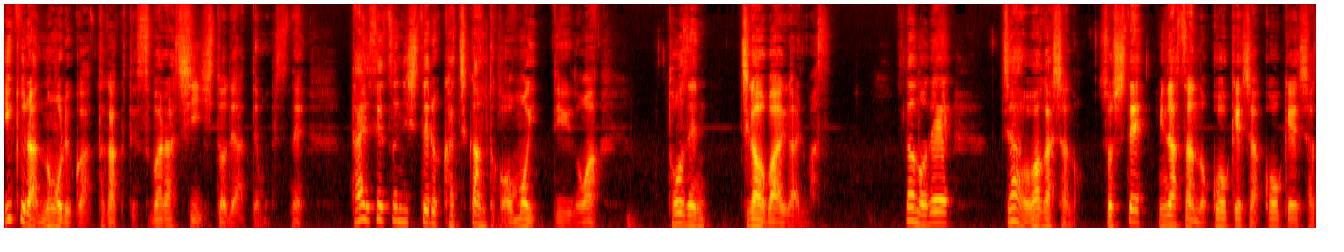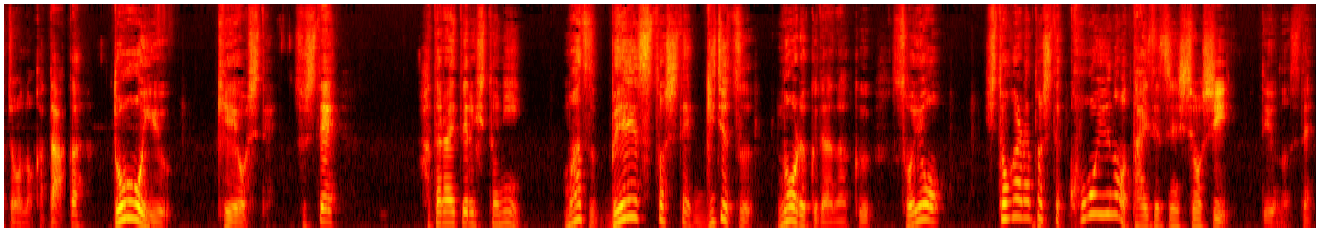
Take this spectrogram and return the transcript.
いくら能力が高くて素晴らしい人であってもですね、大切にしてる価値観とか思いっていうのは、当然違う場合があります。なので、じゃあ我が社の、そして皆さんの後継者、後継社長の方がどういう経営をして、そして働いてる人に、まずベースとして技術、能力ではなく、素養、人柄としてこういうのを大切にしてほしいっていうのですね、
